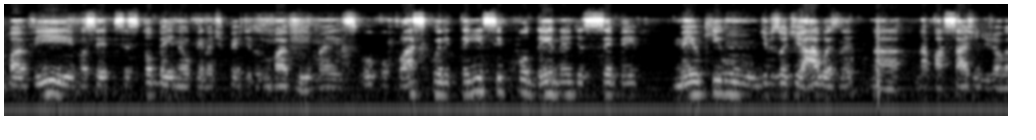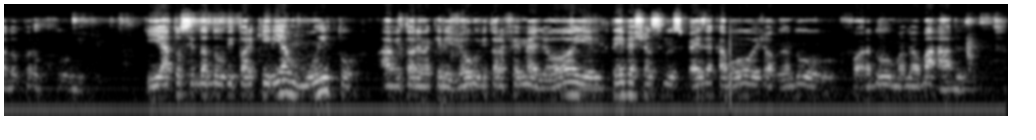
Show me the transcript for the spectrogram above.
o Bavi, você, você citou bem, né, o pênalti perdido no Bavi, mas o, o, clássico ele tem esse poder, né, de ser bem, meio que um divisor de águas, né, na, na passagem de jogador por um clube. E a torcida do Vitória queria muito a vitória naquele jogo, a Vitória foi melhor e ele teve a chance nos pés e acabou jogando fora do Manuel Barradas.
